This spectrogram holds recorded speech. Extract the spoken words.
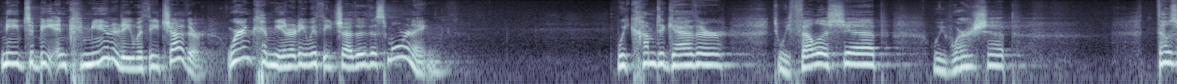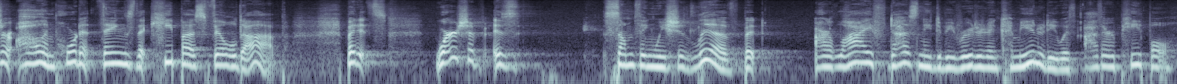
need to be in community with each other. We're in community with each other this morning. We come together, we fellowship, we worship. Those are all important things that keep us filled up. But it's worship is something we should live, but our life does need to be rooted in community with other people.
